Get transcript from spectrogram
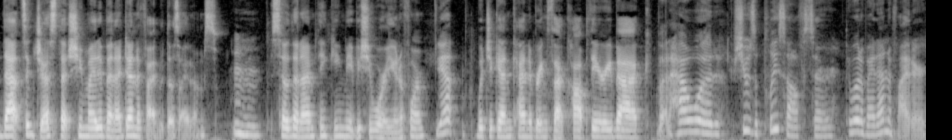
That suggests that she might have been identified with those items. Mm-hmm. So then I'm thinking maybe she wore a uniform, Yep. which again kind of brings that cop theory back. But how would if she was a police officer, they would have identified her?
